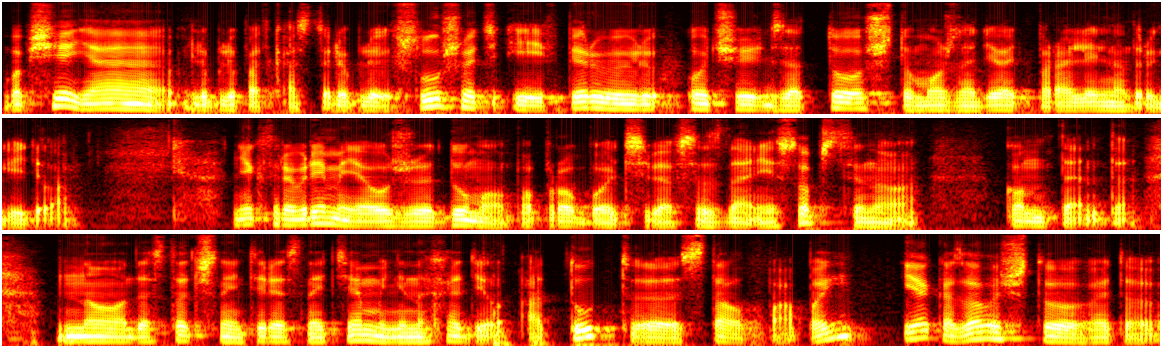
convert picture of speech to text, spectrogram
Вообще, я люблю подкасты, люблю их слушать, и в первую очередь за то, что можно делать параллельно другие дела. Некоторое время я уже думал попробовать себя в создании собственного контента, но достаточно интересной темы не находил. А тут э, стал папой, и оказалось, что это,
